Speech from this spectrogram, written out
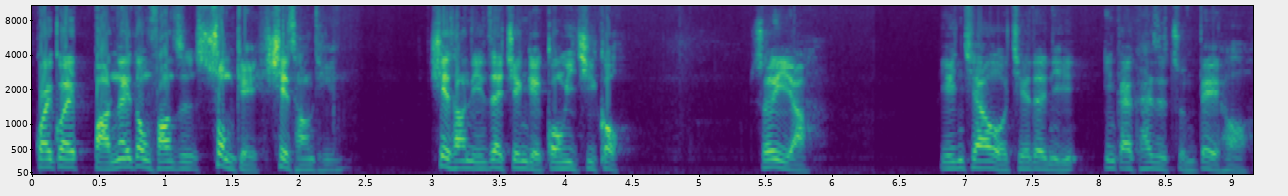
乖乖把那栋房子送给谢长廷，谢长廷再捐给公益机构，所以啊。严家，我觉得你应该开始准备哈，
